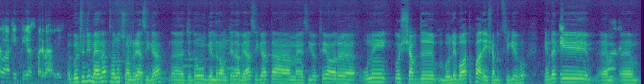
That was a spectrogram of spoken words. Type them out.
ਦੁਆ ਕੀਤੀ ਹੈ ਉਸ ਪਰਿਵਾਰ ਲਈ ਗੁਲਸ਼ਨ ਜੀ ਮੈਂ ਨਾ ਤੁਹਾਨੂੰ ਸੁਣ ਰਿਹਾ ਸੀਗਾ ਜਦੋਂ ਗਿੱਲ ਰੌਂਤੇ ਦਾ ਵਿਆਹ ਸੀਗਾ ਤਾਂ ਮੈਂ ਸੀ ਉੱਥੇ ਔਰ ਉਹਨੇ ਕੁਝ ਸ਼ਬਦ ਬੋਲੇ ਬਹੁਤ ਭਾਰੇ ਸ਼ਬਦ ਸੀਗੇ ਉਹ ਕਹਿੰਦਾ ਕਿ ਅਮ, ਅਮ,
